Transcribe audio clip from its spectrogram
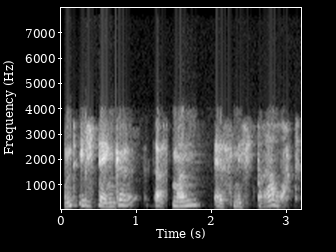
Und ich denke, dass man es nicht braucht.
